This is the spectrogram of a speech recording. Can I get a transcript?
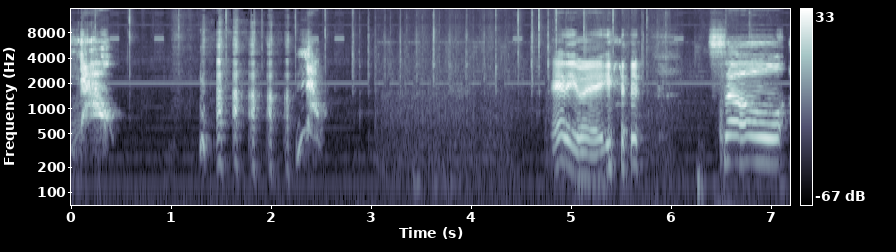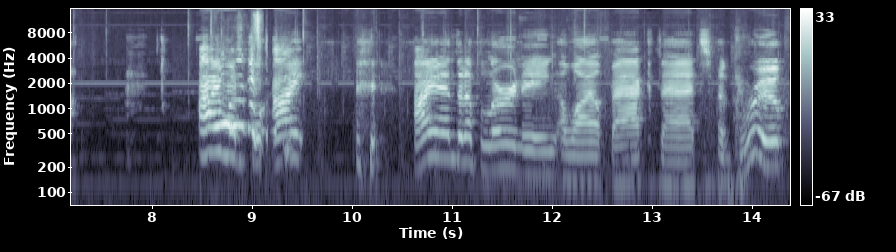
no! no! Anyway, so I'm a, I I ended up learning a while back that a group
